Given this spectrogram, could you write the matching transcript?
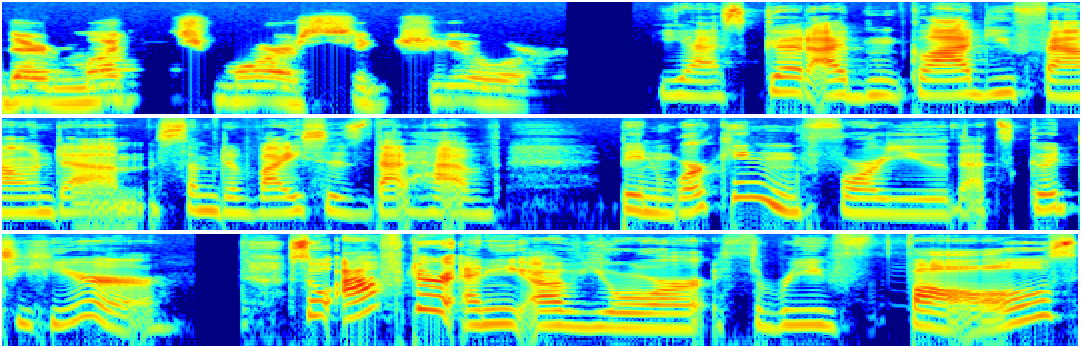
They're much more secure. Yes, good. I'm glad you found um, some devices that have been working for you. That's good to hear. So, after any of your three falls,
